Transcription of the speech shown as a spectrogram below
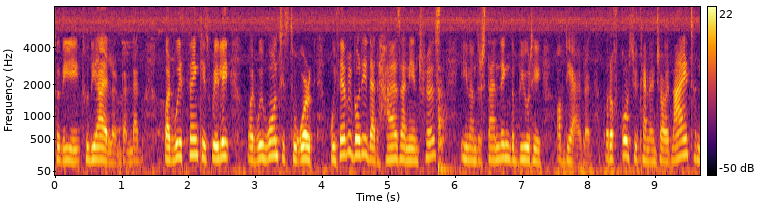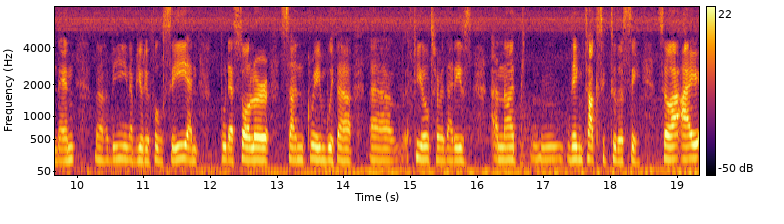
to the to the island. And that what we think is really what we want is to work with everybody that has an interest in understanding the beauty of the island. But of course you can enjoy night and then uh, be in a beautiful sea and put a solar sun cream with a filter that is uh, not mm, being toxic to the sea. So I,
